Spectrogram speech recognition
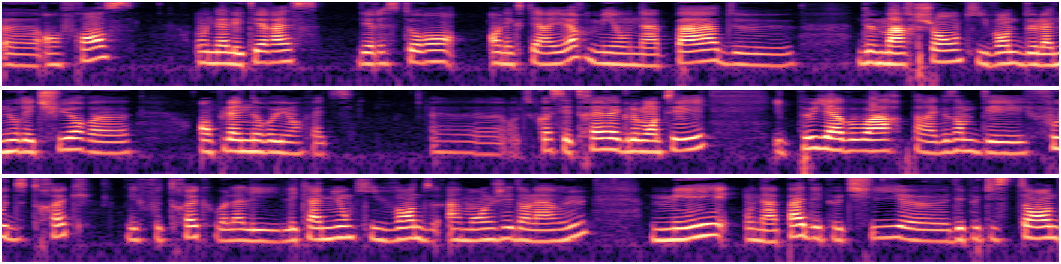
euh, en France, on a les terrasses des restaurants en extérieur, mais on n'a pas de, de marchands qui vendent de la nourriture euh, en pleine rue, en fait. Euh, en tout cas, c'est très réglementé. Il peut y avoir, par exemple, des food trucks. Les food trucks, voilà, les, camions qui vendent à manger dans la rue, mais on n'a pas des petits, des petits stands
